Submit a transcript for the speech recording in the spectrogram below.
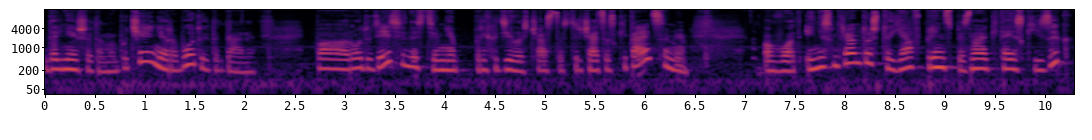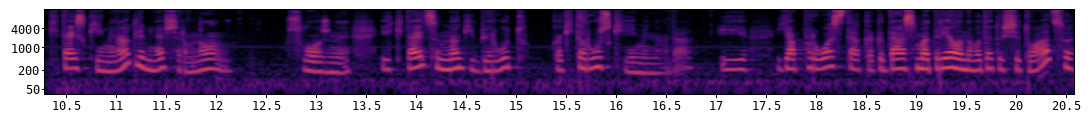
дальнейшее там обучение, работу и так далее. По роду деятельности мне приходилось часто встречаться с китайцами, вот. И несмотря на то, что я, в принципе, знаю китайский язык, китайские имена для меня все равно сложные. И китайцы многие берут какие-то русские имена, да. И я просто, когда смотрела на вот эту ситуацию,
